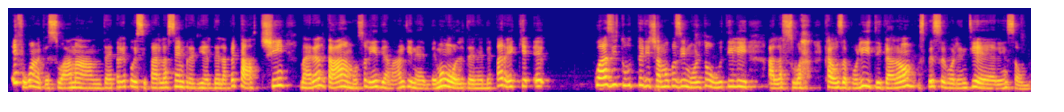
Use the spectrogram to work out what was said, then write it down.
E fu anche sua amante, perché poi si parla sempre di, della Petacci, ma in realtà Mussolini di amanti ne ebbe molte, ne ebbe parecchie e quasi tutte, diciamo così, molto utili alla sua causa politica, no? Spesso e volentieri, insomma.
